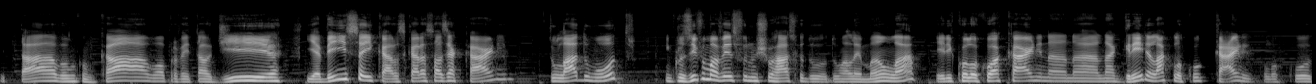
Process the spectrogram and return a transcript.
e tal, vamos com calma, vamos aproveitar o dia. E é bem isso aí, cara. Os caras fazem a carne um lado do outro. Inclusive, uma vez fui no churrasco do, de um alemão lá, ele colocou a carne na, na, na, grelha lá, colocou carne, colocou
